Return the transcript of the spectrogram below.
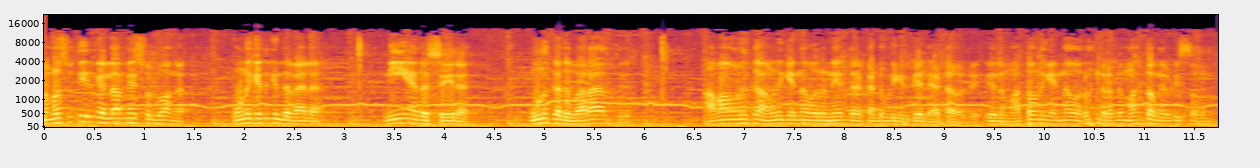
நம்மளை சுத்தி இருக்க எல்லாருமே சொல்லுவாங்க உனக்கு எதுக்கு இந்த வேலை? நீ ஏன் அதை செய்யற உனக்கு அது வராது. அவன் அவனுக்கு அவனுக்கு என்ன வரும் நேற்று கண்டுபிடிக்கிறதுக்கே லேட் ஆகுது. இதுல மத்தவனுக்கு என்ன வரும்ன்றது மத்தவங்க எப்படி சொல்லணும்?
